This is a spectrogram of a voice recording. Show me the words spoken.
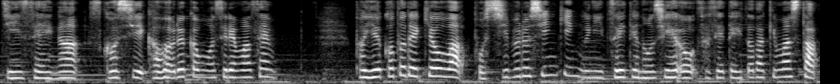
人生が少し変わるかもしれません。ということで今日はポッシブルシンキングについての教えをさせていただきました。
